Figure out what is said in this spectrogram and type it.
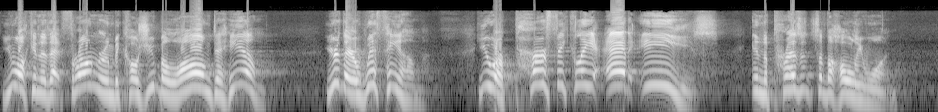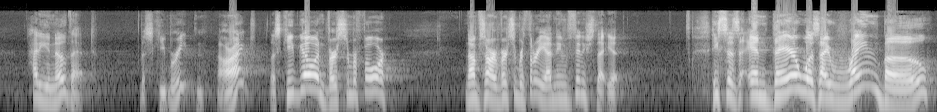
You walk into that throne room because you belong to Him. You're there with Him. You are perfectly at ease in the presence of the Holy One. How do you know that? Let's keep reading. All right, let's keep going. Verse number four. No, I'm sorry, verse number three. I didn't even finish that yet. He says, And there was a rainbow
